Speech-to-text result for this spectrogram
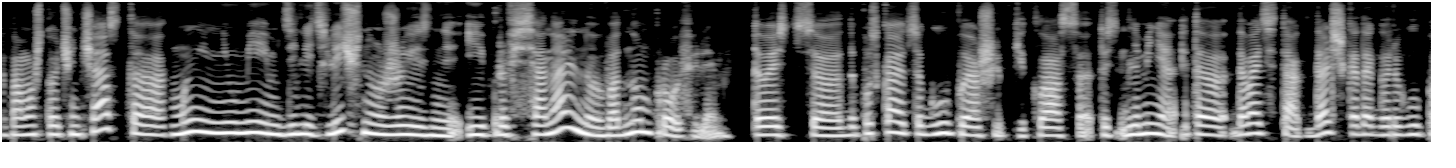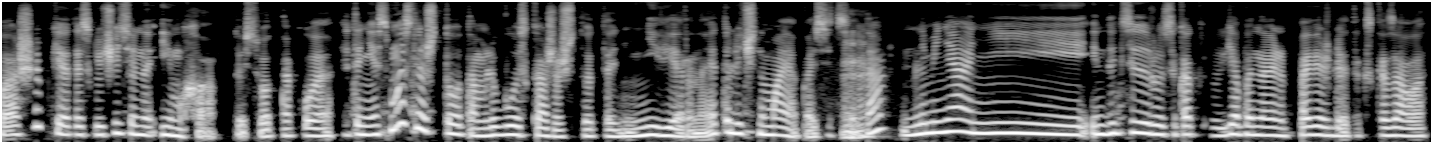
Потому что очень часто мы не умеем делить личную жизнь и профессиональную в одном профиле. То есть э, допускаются глупые ошибки класса. То есть для меня это, давайте так, дальше, когда я говорю глупые ошибки, это исключительно имха. То есть вот такое. Это не в смысле, что там любой скажет, что это неверно. Это лично моя позиция, mm-hmm. да? Для меня они идентифицируются, как я бы, наверное, повежливее так сказала,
